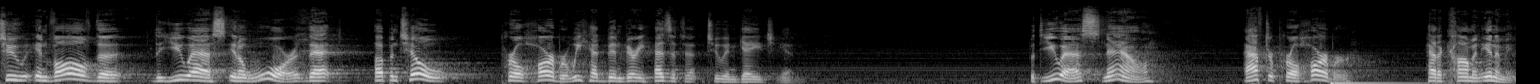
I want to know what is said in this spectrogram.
to involve the, the U.S. in a war that, up until Pearl Harbor, we had been very hesitant to engage in. But the U.S. now, after Pearl Harbor, had a common enemy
